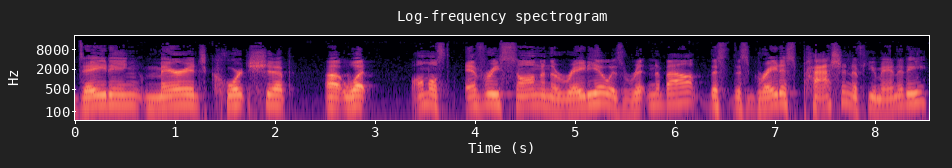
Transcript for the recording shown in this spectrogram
dating, marriage, courtship, uh, what almost every song on the radio is written about, this, this greatest passion of humanity,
